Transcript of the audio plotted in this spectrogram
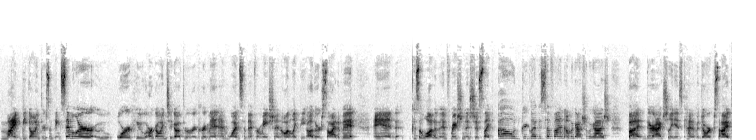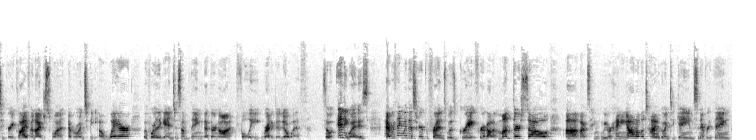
might be going through something similar or who are going to go through recruitment and want some information on like the other side of it and because a lot of information is just like oh Greek life is so fun oh my gosh oh my gosh but there actually is kind of a dark side to Greek life and I just want everyone to be aware before they get into something that they're not fully ready to deal with. So anyways, Everything with this group of friends was great for about a month or so. Um, I was we were hanging out all the time, going to games and everything.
